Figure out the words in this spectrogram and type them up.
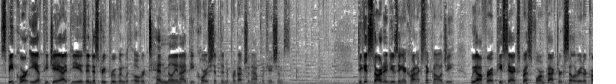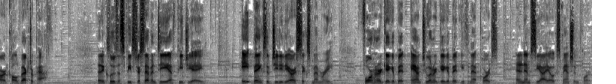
SpeedCore eFPGA IP is industry proven with over 10 million IP cores shipped into production applications. To get started using Achronix technology, we offer a PCI Express form factor accelerator card called VectorPath that includes a Speedster 7T FPGA, 8 banks of GDDR6 memory, 400 gigabit and 200 gigabit Ethernet ports, and an MCIO expansion port.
